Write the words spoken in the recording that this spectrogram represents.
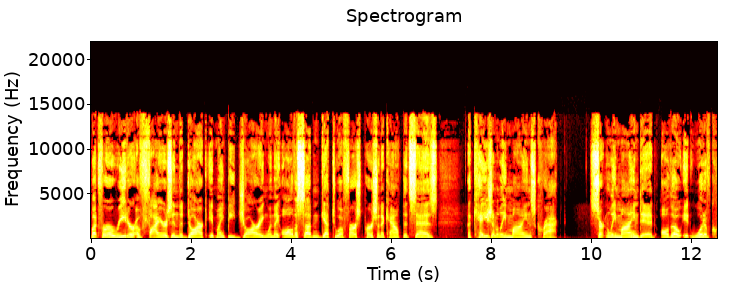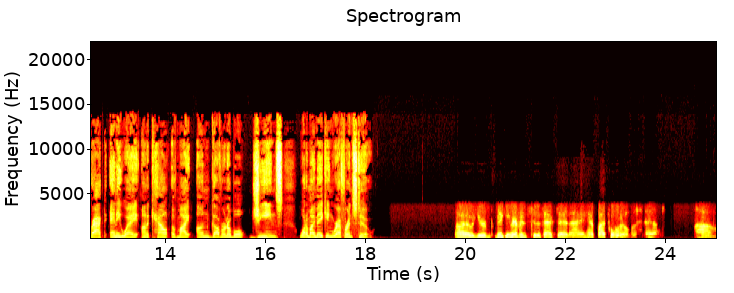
But for a reader of Fires in the Dark, it might be jarring when they all of a sudden get to a first person account that says, Occasionally minds crack Certainly mine did, although it would have cracked anyway on account of my ungovernable genes. What am I making reference to? Uh, you're making reference to the fact that I have bipolar illness, and uh,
